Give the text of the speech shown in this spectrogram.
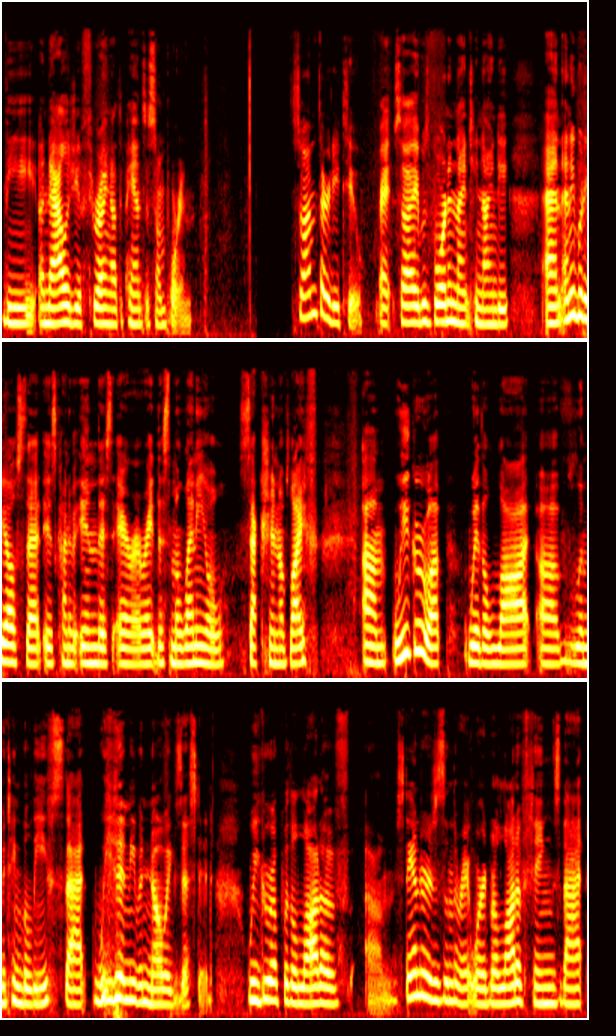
the analogy of throwing out the pants is so important. So I'm 32, right? So I was born in 1990 and anybody else that is kind of in this era, right? This millennial section of life, um, we grew up with a lot of limiting beliefs that we didn't even know existed. We grew up with a lot of um, standards isn't the right word, but a lot of things that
